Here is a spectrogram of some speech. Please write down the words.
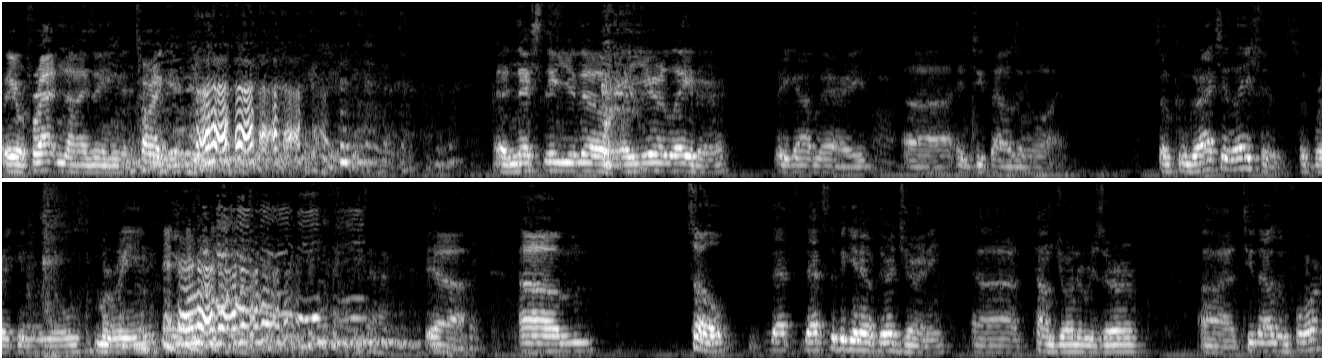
They were fraternizing at Target. and next thing you know, a year later, they got married uh, in 2001. So congratulations for breaking the rules, Marine. yeah. Um, so that's that's the beginning of their journey. Uh, Tom joined the reserve uh, 2004, I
